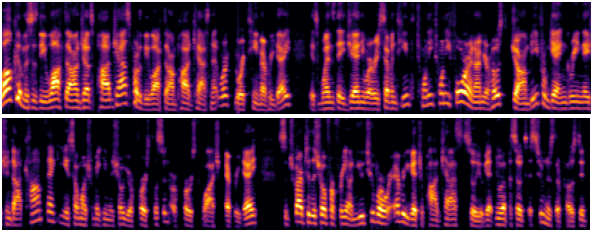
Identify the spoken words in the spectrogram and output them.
Welcome. This is the Locked On Jets podcast, part of the Locked On Podcast Network, your team every day. It's Wednesday, January 17th, 2024, and I'm your host, John B. from ganggreennation.com. Thanking you so much for making the show your first listen or first watch every day. Subscribe to the show for free on YouTube or wherever you get your podcasts so you'll get new episodes as soon as they're posted.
